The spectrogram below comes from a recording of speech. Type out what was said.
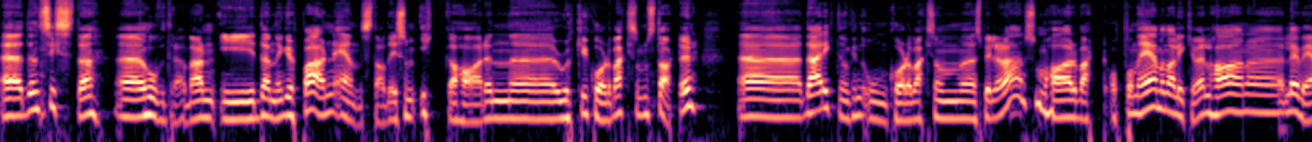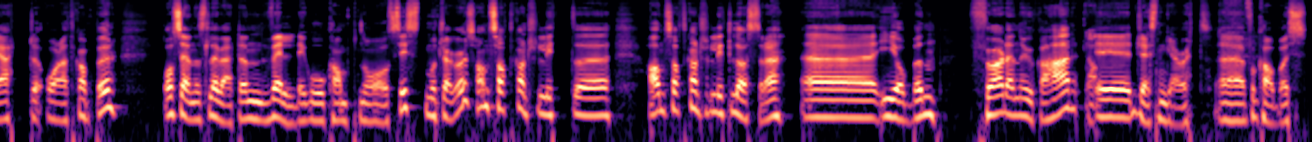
Uh, den siste uh, hovedtreneren i denne gruppa er den eneste av de som ikke har en uh, rookie quarterback som starter. det er riktignok en ung quarterback som spiller der, som har vært opp og ned, men allikevel har levert ålreite kamper. og senest leverte en veldig god kamp nå sist mot Jaguars. Han satt kanskje litt uh, Han satt kanskje litt løsere uh, i jobben før denne uka her, Ja. i Jason Garrett uh, for Cowboys,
